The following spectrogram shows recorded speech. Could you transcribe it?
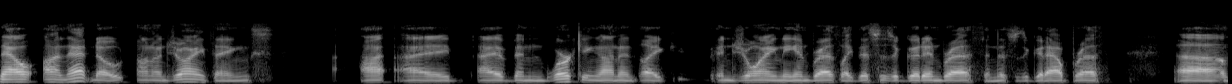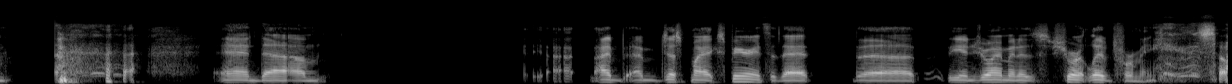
Now, on that note, on enjoying things, I I I have been working on it, like enjoying the in breath. Like this is a good in breath, and this is a good out breath. Um, and um, I, I'm I'm just my experience of that. The the enjoyment is short lived for me. so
